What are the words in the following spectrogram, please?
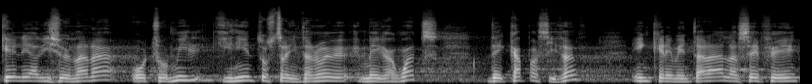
que le adicionará 8.539 megawatts de capacidad, incrementará la CFE,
